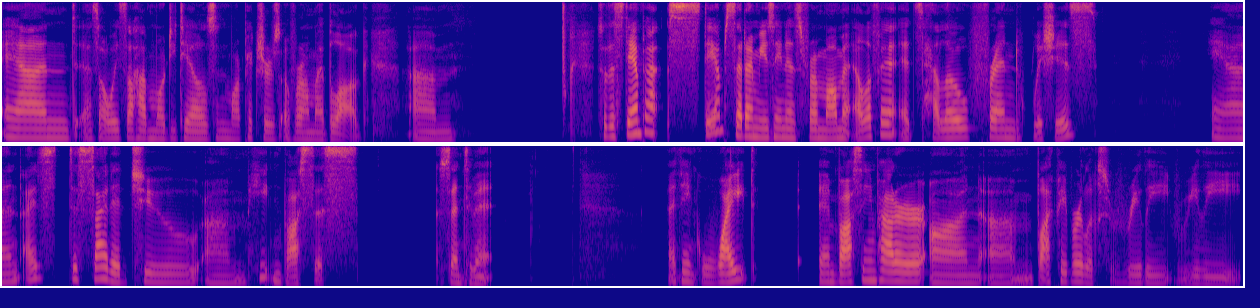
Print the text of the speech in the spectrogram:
And as always, I'll have more details and more pictures over on my blog. Um, so the stamp, stamp set I'm using is from Mama Elephant. It's Hello Friend Wishes. And I just decided to um, heat emboss this sentiment. I think white embossing powder on um, black paper looks really, really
